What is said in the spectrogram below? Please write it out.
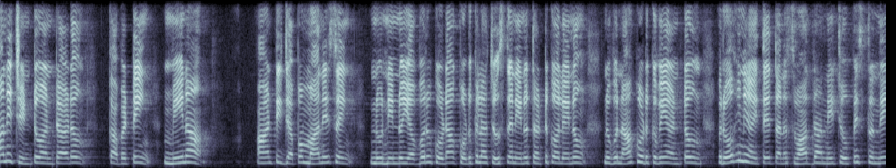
అని చింటూ అంటాడు. కాబట్టి మీనా ఆంటీ జపం మానేసేయ్. నువ్వు నిన్ను ఎవ్వరు కూడా కొడుకులా చూస్తే నేను తట్టుకోలేను. నువ్వు నా కొడుకువి అంటూ రోహిణి అయితే తన స్వార్థాన్ని చూపిస్తుంది.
